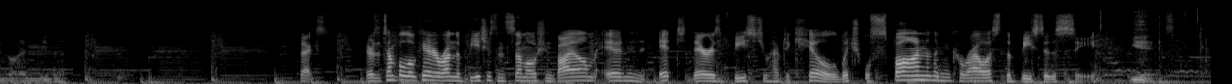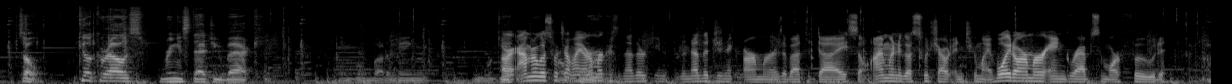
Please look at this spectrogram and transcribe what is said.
go ahead and read that. Text. There's a temple located around the beaches in some ocean biome. In it, there is beasts you have to kill, which will spawn the Corallus, the beast of the sea. Yes. So, kill Corallus, bring his statue back, and boom, bada bing. we will get All right, I'm gonna go switch out my armor because another the nethergenic armor is about to die. So I'm gonna go switch out into my void armor and grab some more food. Uh,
